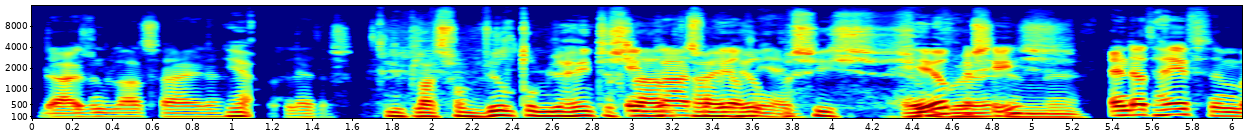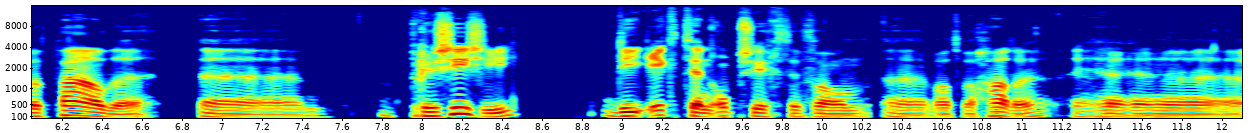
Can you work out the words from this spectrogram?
1000 bladzijden, ja. letters. In plaats van wild om je heen te slaan, In plaats van heel precies. Heel precies. En, En, dat heeft een bepaalde precisie die ik ten opzichte van uh, wat we hadden uh,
